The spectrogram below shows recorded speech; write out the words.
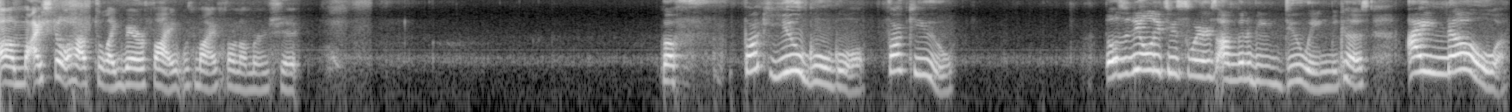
Um, I still have to like verify with my phone number and shit. But fuck you, Google. Fuck you. Those are the only two swears I'm gonna be doing because I know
